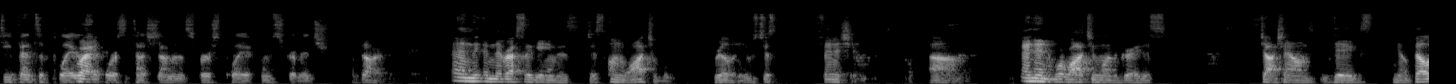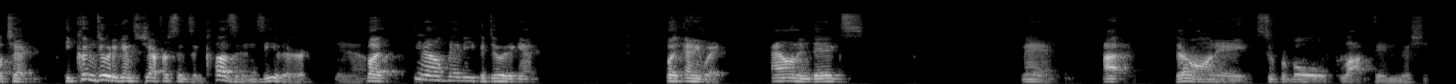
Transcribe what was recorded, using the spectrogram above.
defensive player Right. forced a touchdown in his first play from scrimmage. Darn. And and the rest of the game is just unwatchable. Really, it was just finishing. Um, and then we're watching one of the greatest, Josh Allen Diggs. You know, Belichick. He couldn't do it against Jefferson's and Cousins either. Yeah. But you know, maybe you could do it again. But anyway, Allen and Diggs, man, I they're on a Super Bowl locked in mission.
